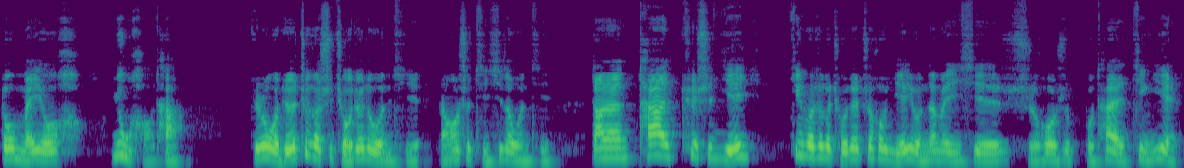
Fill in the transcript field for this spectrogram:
都没有好用好他。就是我觉得这个是球队的问题，然后是体系的问题。当然，他确实也进入这个球队之后，也有那么一些时候是不太敬业。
